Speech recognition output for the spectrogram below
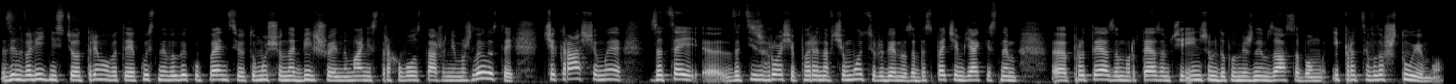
з інвалідністю отримувати якусь невелику пенсію, тому що на більшої немає ні страхового стажу, ні можливостей, чи краще ми за цей е, за ці ж гроші перенавчимо цю людину, забезпечимо якісним е, протезом, чи іншим допоміжним засобом і працевлаштуємо.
